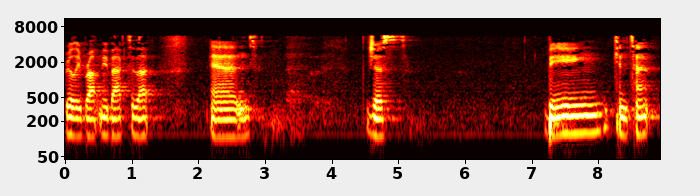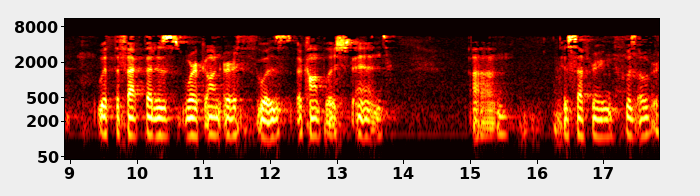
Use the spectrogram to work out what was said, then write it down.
really brought me back to that. And just being content with the fact that his work on earth was accomplished and um, his suffering was over.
